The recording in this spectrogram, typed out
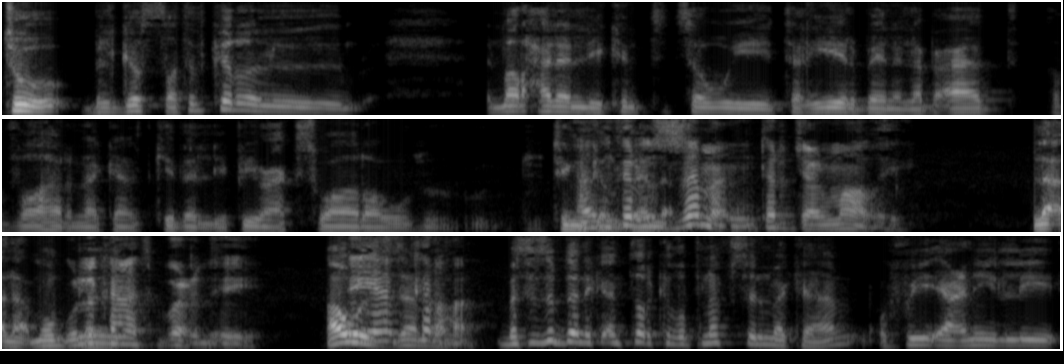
two بالقصة. تذكر ال- المرحلة اللي كنت تسوي تغيير بين الأبعاد؟ الظاهر إنها كانت كذا اللي فيه معك سواره اذكر بين الزمن ترجع الماضي لا لا مو ولا كانت بعد هي أو إيه، الزمن أذكرها. بس الزبدة إنك أنت تركض في نفس المكان وفي يعني اللي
